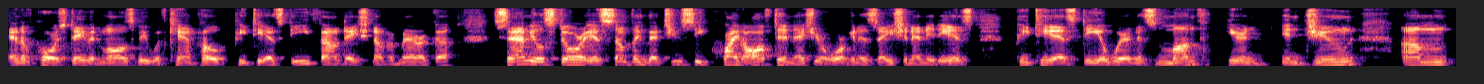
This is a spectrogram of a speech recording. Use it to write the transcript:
And of course, David Maulsby with Camp Hope, PTSD Foundation of America. Samuel's story is something that you see quite often as your organization, and it is PTSD Awareness Month here in, in June. Um,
